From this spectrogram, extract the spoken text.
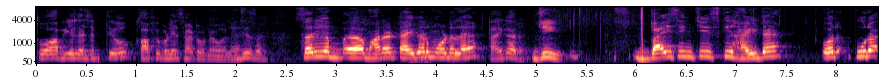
तो आप ये ले सकते हो काफ़ी बढ़िया सेट होने वाला है। जी सर। सर ये हमारा टाइगर मॉडल है। टाइगर जी 22 इंची इसकी हाइट है। और पूरा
